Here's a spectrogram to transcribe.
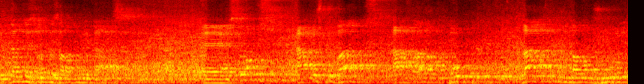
e tantas outras autoridades. É, somos acostumados a falar um pouco lá no Tribunal do Júri,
